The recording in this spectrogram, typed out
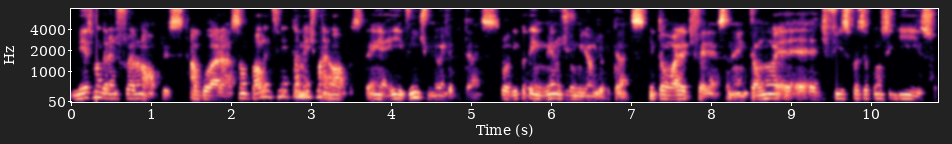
mesma grande Florianópolis. Agora, São Paulo é infinitamente maior, você tem aí 20 milhões de habitantes. Floripa tem menos de um milhão de habitantes. Então, olha a diferença, né? Então, é, é, é difícil você conseguir isso.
